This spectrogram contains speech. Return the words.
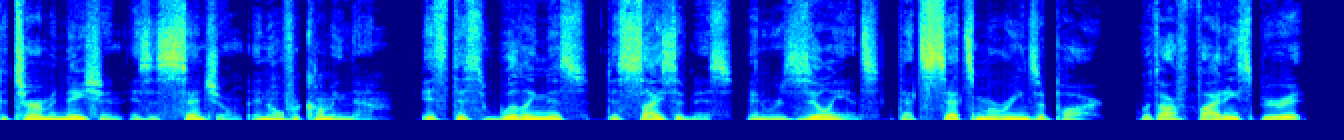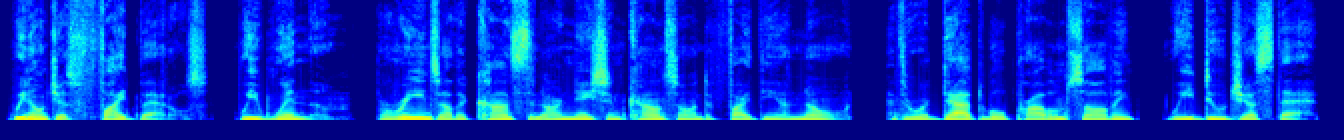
determination is essential in overcoming them. It's this willingness, decisiveness, and resilience that sets Marines apart. With our fighting spirit, we don't just fight battles, we win them. Marines are the constant our nation counts on to fight the unknown. And through adaptable problem solving, we do just that.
